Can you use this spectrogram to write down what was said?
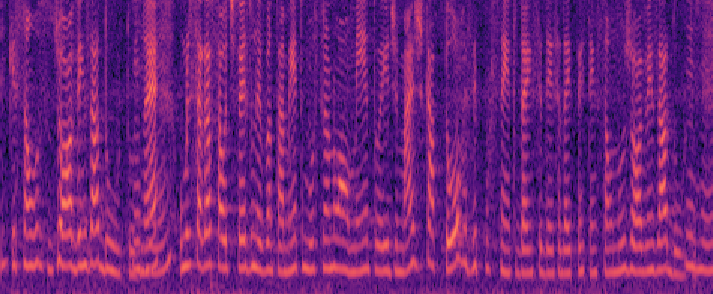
né? Que são os jovens adultos, né? uhum. né? O Ministério da Saúde fez um levantamento mostrando um aumento aí de mais de 14% da incidência da hipertensão nos jovens adultos. Uhum.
